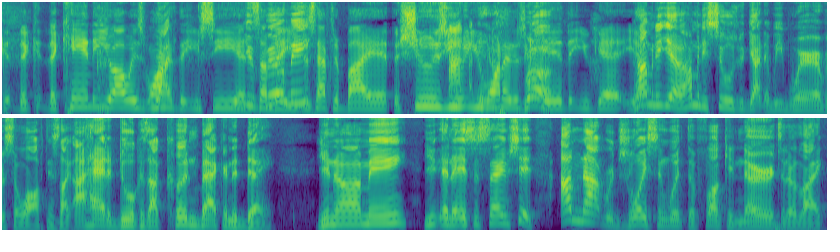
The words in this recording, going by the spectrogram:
thing. the, the, the candy you always wanted Right. that you see, and You someday you just have to buy it. The shoes you, I- you wanted as a kid that you get. Yeah. How many? Yeah, how many shoes we got that we wear ever so often? It's like I had to do it because I couldn't back in the day. You know what I mean? You, and it's the same shit. I'm not rejoicing with the fucking nerds that are like,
